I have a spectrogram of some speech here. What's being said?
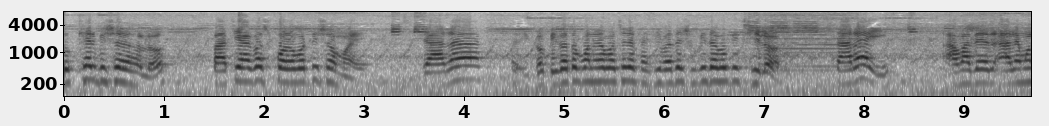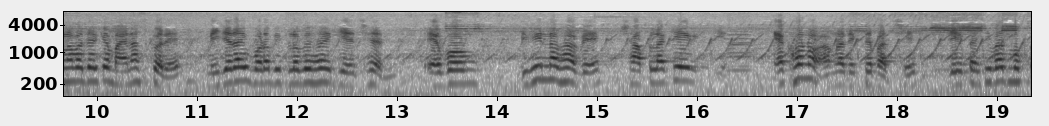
দুঃখের বিষয় হলো, পাঁচই আগস্ট পরবর্তী সময়ে যারা বিগত পনেরো বছরে ফ্যাসিবাদের সুবিধাভোগী ছিল তারাই আমাদের আলেমনাবাদেরকে মাইনাস করে নিজেরাই বড় বিপ্লবী হয়ে গিয়েছেন এবং বিভিন্নভাবে শাপলাকে এখনও আমরা দেখতে পাচ্ছি যে ফ্যাসিবাদ মুক্ত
